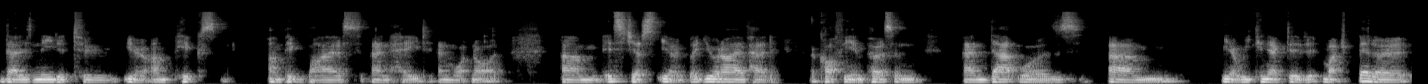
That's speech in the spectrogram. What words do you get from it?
that is needed to, you know, unpick unpick bias and hate and whatnot. Um, it's just, you know, like you and I have had a coffee in person, and that was, um, you know, we connected much better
